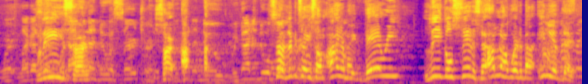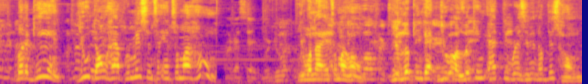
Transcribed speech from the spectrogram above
We're, like I Please, said, we're not sir. gonna do a search or anything. Sir, we gotta I- do, we gotta do a Sir, let me tell you something. I am a very legal citizen. I'm not worried about any No, of that. But again, you don't have permission to enter my home. Like I said, we're doing. You will not enter my home. You're looking at you are looking at the resident of this home.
